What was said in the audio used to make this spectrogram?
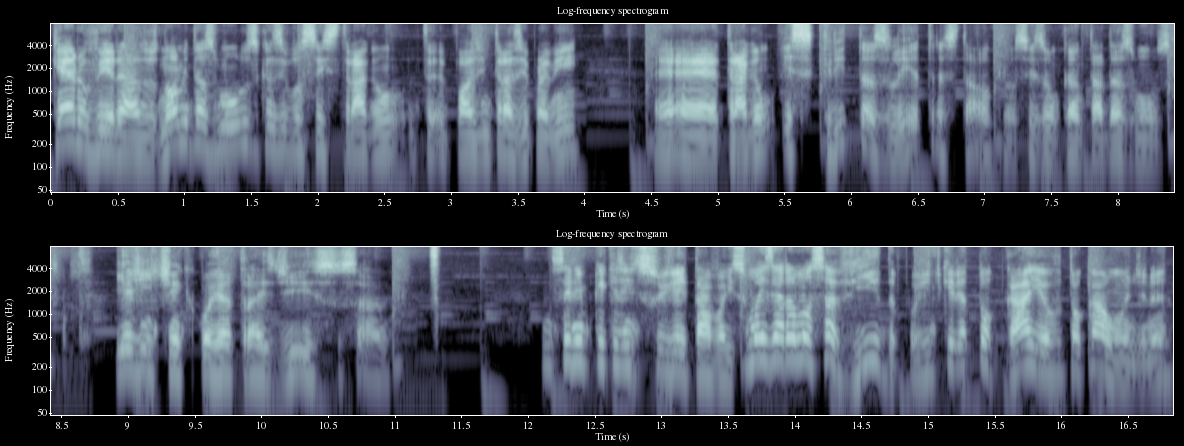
Quero ver os nomes das músicas e vocês tragam, podem trazer para mim, é, é, tragam escritas letras tal que vocês vão cantar das músicas. E a gente tinha que correr atrás disso, sabe? Não sei nem porque que a gente sujeitava isso, mas era a nossa vida, pô. A gente queria tocar e eu vou tocar onde, né?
